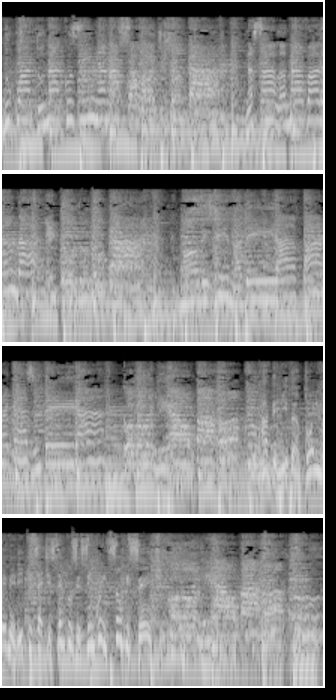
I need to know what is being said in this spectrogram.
No quarto, na cozinha, na sala de jantar. Na sala, na varanda, em todo lugar. Móveis de madeira para a casa inteira. Colonial Barroco. Avenida Antônio Emerick 705 em São Vicente. Colonial Barroco.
